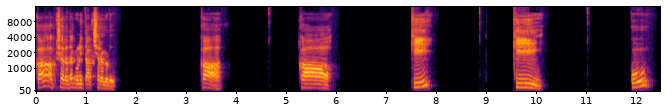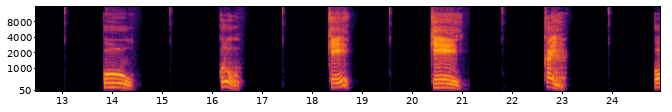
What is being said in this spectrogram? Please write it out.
ಕ ಅಕ್ಷರದ ಗುಣಿತಾಕ್ಷರಗಳು. ಕ. ಕಾ. ಕಿ. ಕಿ. ಕು. ಕು. ಕ್ರು ಕೆ. ಕೆ. ಕೈ. ಕೋ.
